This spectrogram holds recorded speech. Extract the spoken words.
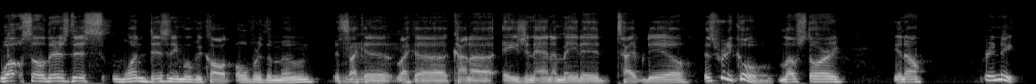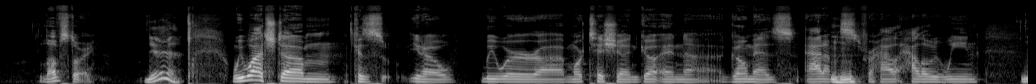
Well, so there's this one Disney movie called Over the Moon. It's like Mm. a like a kind of Asian animated type deal. It's pretty cool. Love story, you know, pretty neat. Love Story. Yeah. We watched um because you know we were uh, Morticia and Go- and uh, Gomez Addams for Hall- Halloween. My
